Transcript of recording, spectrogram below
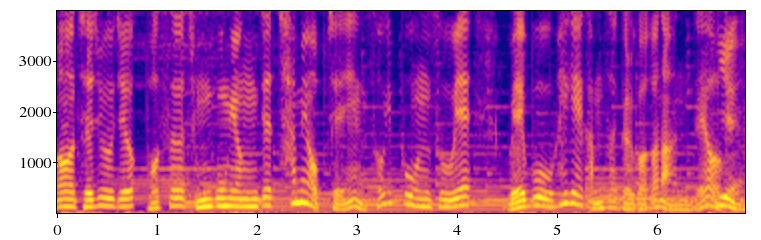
어, 제주 지역 버스 준공영제 참여 업체인 서귀포 운수의 외부 회계 감사 결과가 나왔는데요. 예.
